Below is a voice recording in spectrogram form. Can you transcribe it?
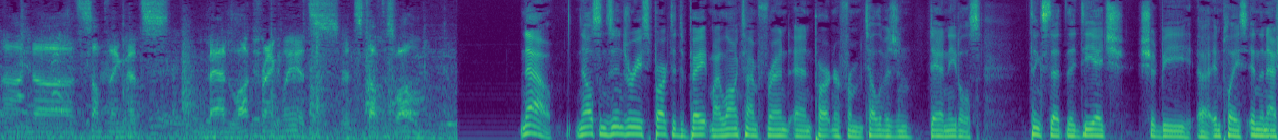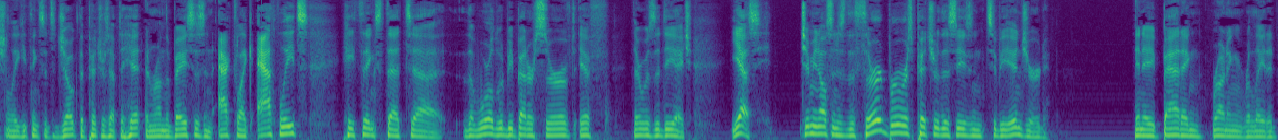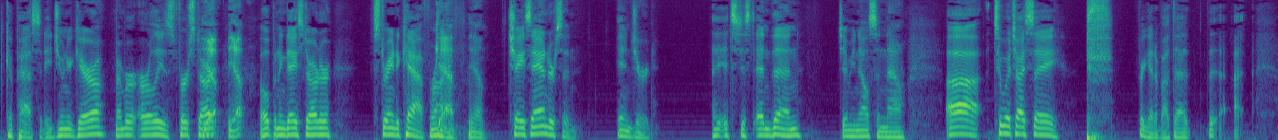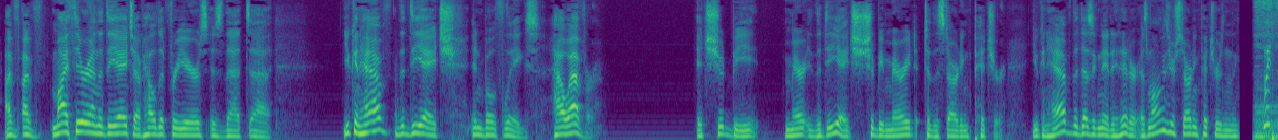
on uh, something that's bad luck, frankly, it's it's tough to swallow. Now, Nelson's injury sparked a debate. My longtime friend and partner from television, Dan Needles, thinks that the DH should be uh, in place in the National League. He thinks it's a joke that pitchers have to hit and run the bases and act like athletes. He thinks that uh, the world would be better served if there was the DH. Yes, Jimmy Nelson is the third Brewers pitcher this season to be injured in a batting, running related capacity. Junior Guerra, remember early his first start? Yep, yep. Opening day starter, strained a calf, running. Calf, yeah. Chase Anderson, injured. It's just, and then Jimmy Nelson now. Uh, to which I say, forget about that. I've, I've, my theory on the DH, I've held it for years, is that uh, you can have the DH in both leagues. However, it should be mar- the DH should be married to the starting pitcher. You can have the designated hitter as long as your starting pitcher is in the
